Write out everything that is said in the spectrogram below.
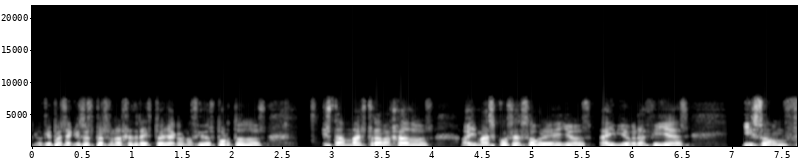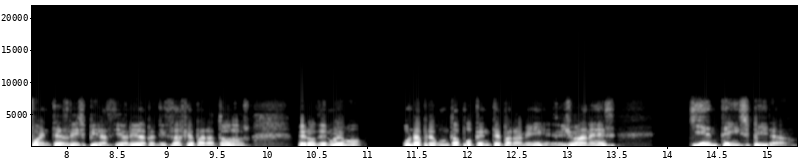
Lo que pasa es que esos personajes de la historia, conocidos por todos, están más trabajados, hay más cosas sobre ellos, hay biografías y son fuentes de inspiración y de aprendizaje para todos. Pero de nuevo, una pregunta potente para mí, Joan, es ¿quién te inspira?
